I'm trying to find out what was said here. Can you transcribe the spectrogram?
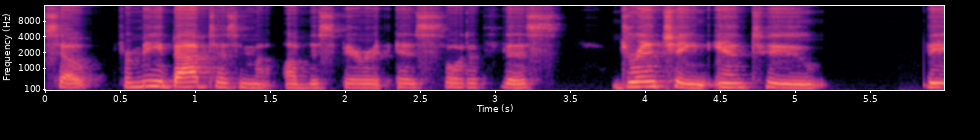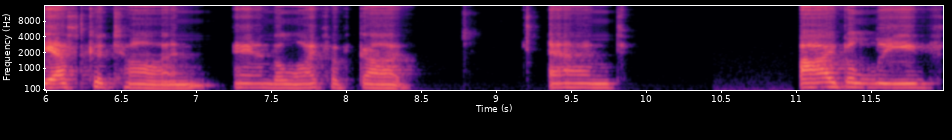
So for me, baptism of the Spirit is sort of this drenching into the eschaton and the life of God. And I believe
